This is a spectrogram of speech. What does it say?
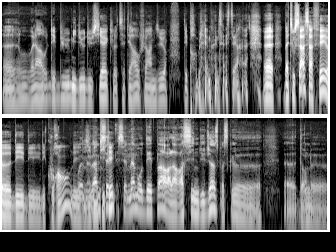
voilà au début, milieu du siècle, etc. Au fur et à mesure des problèmes, etc. Bah, tout ça, ça fait des, des, des courants, des, Ouais, identités. c'est- même au départ à la racine du jazz parce que dans le,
